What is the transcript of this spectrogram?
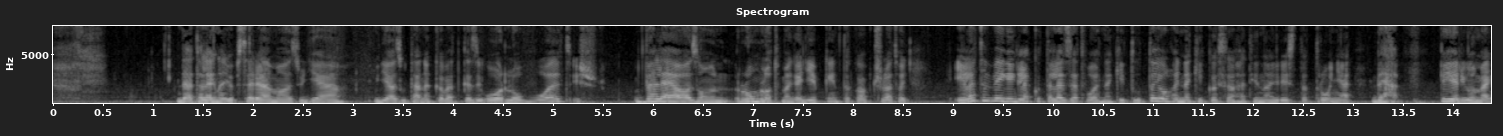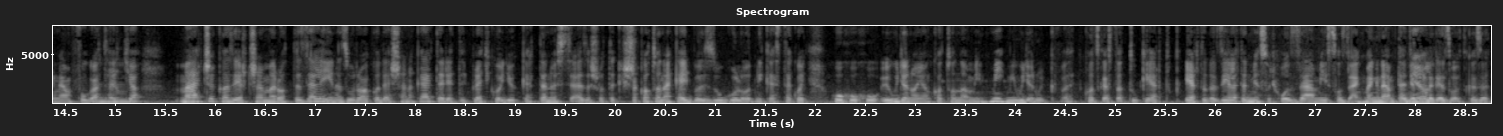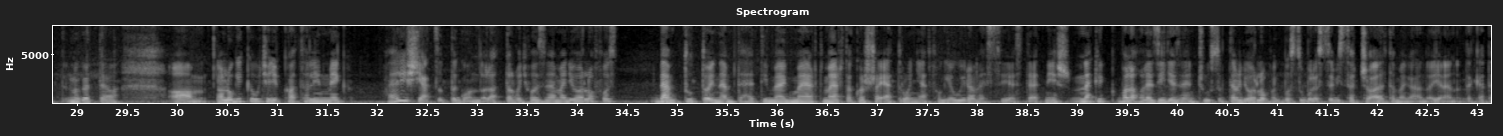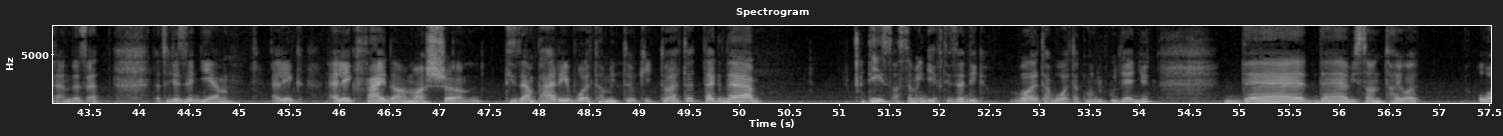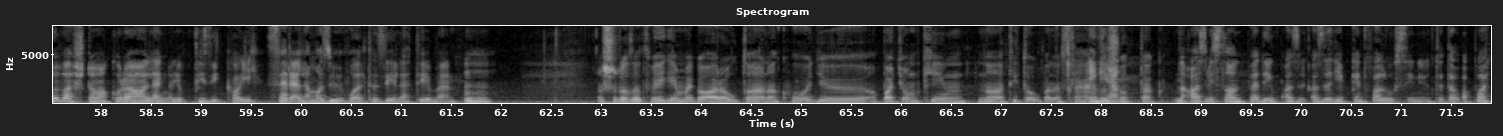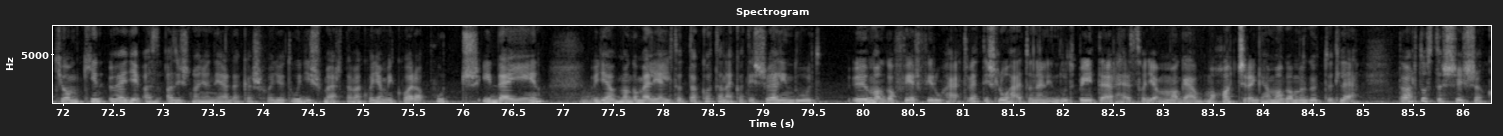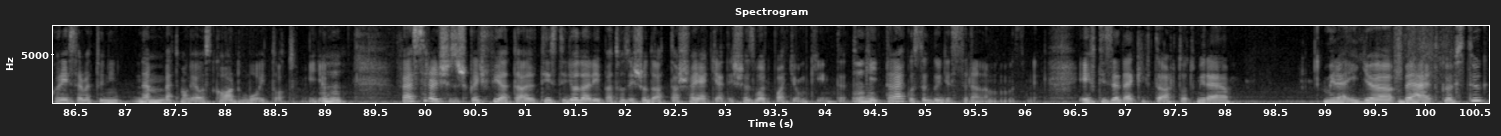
De hát a legnagyobb szerelme az ugye, ugye az utána következő Orlov volt, és vele azon romlott meg egyébként a kapcsolat, hogy élete végig lekötelezett volt neki, tudta jól, hogy neki köszönheti nagy részt a trónját, de hát férjül meg nem fogadhatja. Nem. Már csak azért sem, mert ott az elején az uralkodásának elterjedt egy pletyka, hogy ők ketten összeházasodtak, és a katonák egyből zúgolódni kezdtek, hogy ho-ho-ho, ő ugyanolyan katona, mint mi, mi ugyanúgy kockáztattuk, ért, érted az életed, mi az, hogy hozzámész hozzánk, meg nem, tehát gyakorlatilag ez volt között, mögötte a, a, a logika, úgyhogy Katalin még ha el is játszott a gondolattal, hogy hozzámegy Orlovhoz, nem tudta, hogy nem teheti meg, mert, mert akkor saját trónját fogja újra veszélyeztetni. És nekik valahol ez így ezen csúszott el, hogy Orlov meg bosszúból össze-vissza csalta, meg a jeleneteket rendezett. Tehát, hogy ez egy ilyen elég, elég fájdalmas tizenpár év volt, amit ők így töltöttek, de tíz, azt hiszem egy évtizedig volt, voltak mondjuk úgy együtt, de, de viszont ha jól olvastam, akkor a legnagyobb fizikai szerelem az ő volt az életében. Uh-huh. A sorozat végén meg arra utalnak, hogy a Patyomkinnal titokban összeházasodtak. Igen. Na az viszont pedig, az, az egyébként valószínű. Tehát a, a Patyomkin, ő egy, az, az is nagyon érdekes, hogy őt úgy ismerte meg, hogy amikor a pucs idején, ugye maga mellé elította a katonákat, és ő elindult ő maga férfi ruhát vett, és lóháton elindult Péterhez, hogy a, maga, a hadsereggel maga mögött le tartóztassa, és akkor észrevett, hogy nem vett magához kardbojtot. Így uh-huh felszerelés, és akkor egy fiatal tiszt így odalépett hozzá, és odaadta a sajátját, és ez volt patyomként. Tehát uh-huh. így találkoztak, de ugye szerelem az még évtizedekig tartott, mire, mire így beállt köztük,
